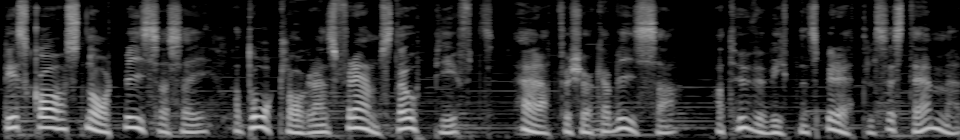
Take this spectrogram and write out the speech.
Det ska snart visa sig att åklagarens främsta uppgift är att försöka visa att huvudvittnets berättelse stämmer.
